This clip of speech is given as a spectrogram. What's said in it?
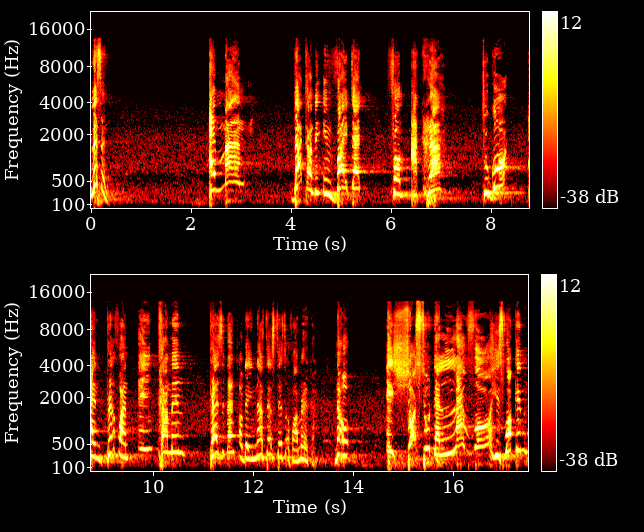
Listen, a man that can be invited from Accra to go and pray for an incoming president of the United States of America. Now, It shows you the level he's walking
